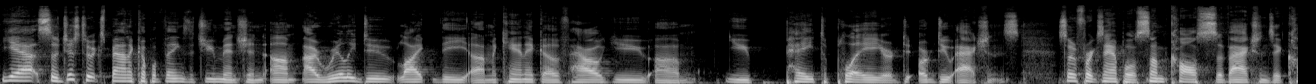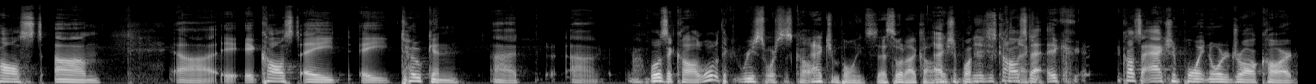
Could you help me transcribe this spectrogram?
Yeah, so just to expound a couple things that you mentioned, um, I really do like the uh, mechanic of how you um, you pay to play or do, or do actions. So, for example, some costs of actions it cost um, uh, it, it cost a a token. Uh, uh, what was it called? What were the resources called? Action points. That's what I call action it. point. Yeah, just call cost them a, it, it costs an action point in order to draw a card.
